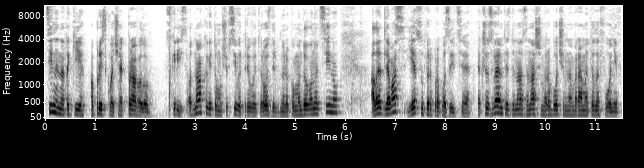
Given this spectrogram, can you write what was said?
Ціни на такі оприскувачі, як правило, скрізь однакові, тому що всі витримують роздрібну рекомендовану ціну. Але для вас є суперпропозиція. Якщо звернетесь до нас за нашими робочими номерами телефонів,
